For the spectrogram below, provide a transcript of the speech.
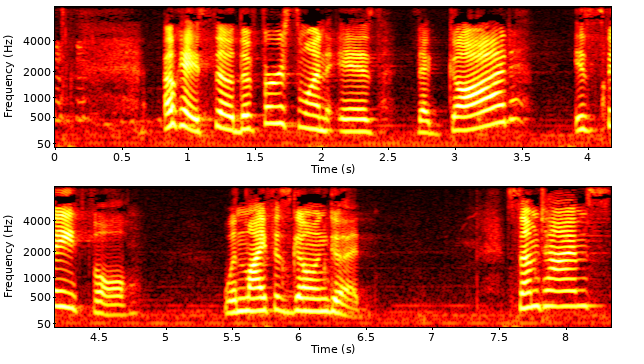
Okay, so the first one is that God is faithful when life is going good. Sometimes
